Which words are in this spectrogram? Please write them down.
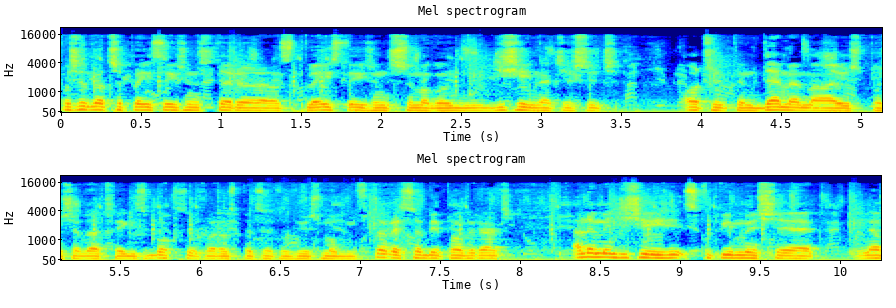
Posiadacze PlayStation 4 oraz PlayStation 3 mogą dzisiaj nacieszyć oczy tym demem, a już posiadacze Xboxów oraz PC-ów już mogli wczoraj sobie pograć. Ale my dzisiaj skupimy się na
